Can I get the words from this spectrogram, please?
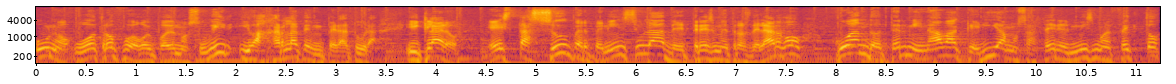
uno u otro fuego y podemos subir y bajar la temperatura. Y claro, esta super península de 3 metros de largo, cuando terminaba queríamos hacer el mismo efecto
